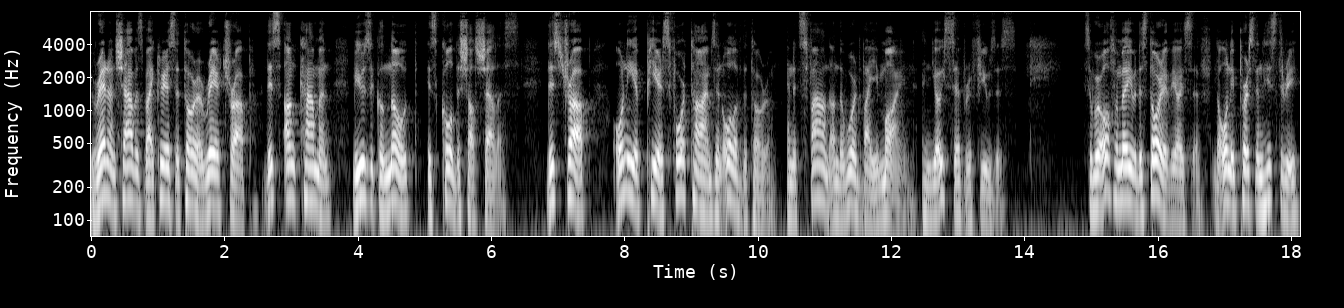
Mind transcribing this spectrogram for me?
Read on Shabbos by Kriyas Torah rare trop. This uncommon musical note is called the Shalsheles. This trop only appears four times in all of the Torah, and it's found on the word Vayimayin, and Yosef refuses. So we're all familiar with the story of Yosef, the only person in history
